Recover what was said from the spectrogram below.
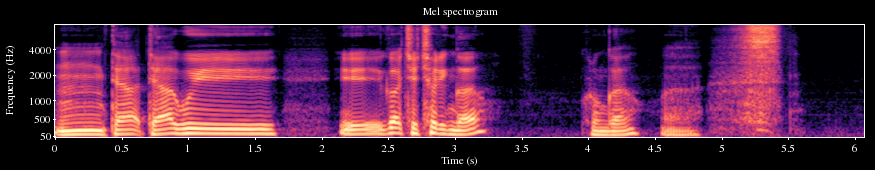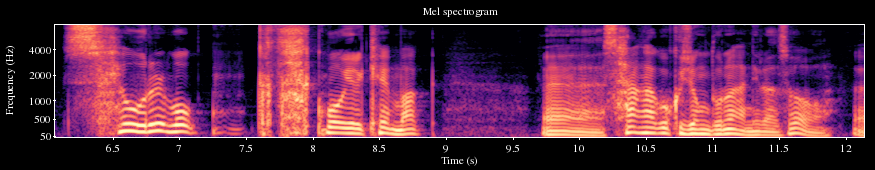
음, 대, 대하구이가 제철인가요? 그런가요? 예. 새우를 뭐, 그닥 뭐 이렇게 막, 예, 사랑하고 그 정도는 아니라서, 예.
